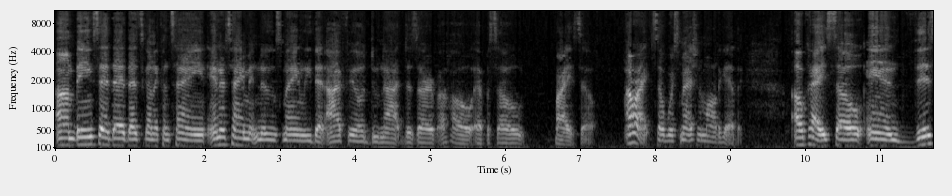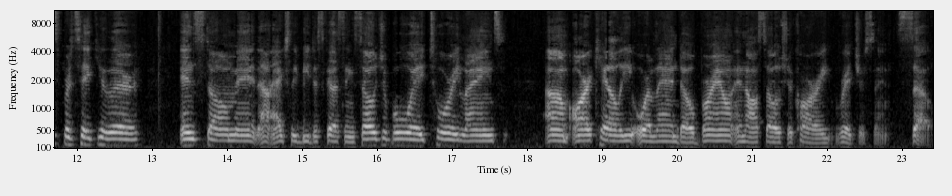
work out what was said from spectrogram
um, being said that, that's going to contain entertainment news mainly that I feel do not deserve a whole episode by itself. All right, so we're smashing them all together. Okay, so in this particular installment, I'll actually be discussing Soulja Boy, Tory Lanez, um, R. Kelly, Orlando Brown, and also Sha'Carri Richardson. So,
